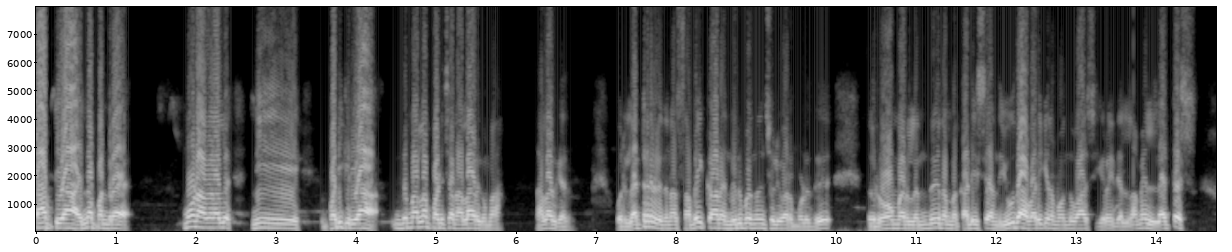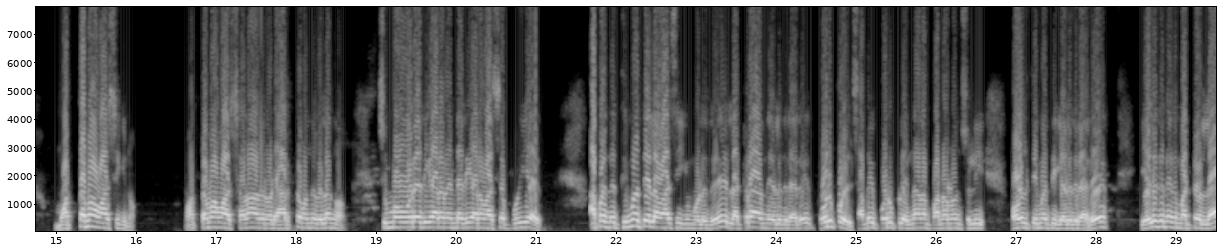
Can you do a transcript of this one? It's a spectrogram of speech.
சாப்பிட்டியா? என்ன பண்ற? மூணாவது நாள் நீ படிக்கிறியா? இந்த மாதிரிலாம் படிச்சா நல்லா இருக்குமா? நல்லா இருக்காது. ஒரு லெட்டர் எழுதுனா சபைக்கான நிருபங்கள்னு சொல்லி வரும் பொழுது ரோமர்ல இருந்து நம்ம கடைசி அந்த யூதா வரைக்கும் நம்ம வந்து வாசிக்கிறோம். இது எல்லாமே லெட்டர்ஸ் மொத்தமாக வாசிக்கணும். மொத்தமாக வாசிச்சாதான் அதனுடைய அர்த்தம் வந்து விளங்கும். சும்மா ஒரு அதிகாரம் ரெண்டு அதிகாரம் வாசிச்சா புரியாது. அப்போ இந்த திமத்தியில் வாசிக்கும் பொழுது லெட்டராக வந்து எழுதுறாரு பொறுப்புகள் சபை பொறுப்புல என்னென்ன பண்ணணும்னு சொல்லி பவுல் திமத்திக்கு எழுதுறாரு. எழுதுனது மட்டும் இல்லை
